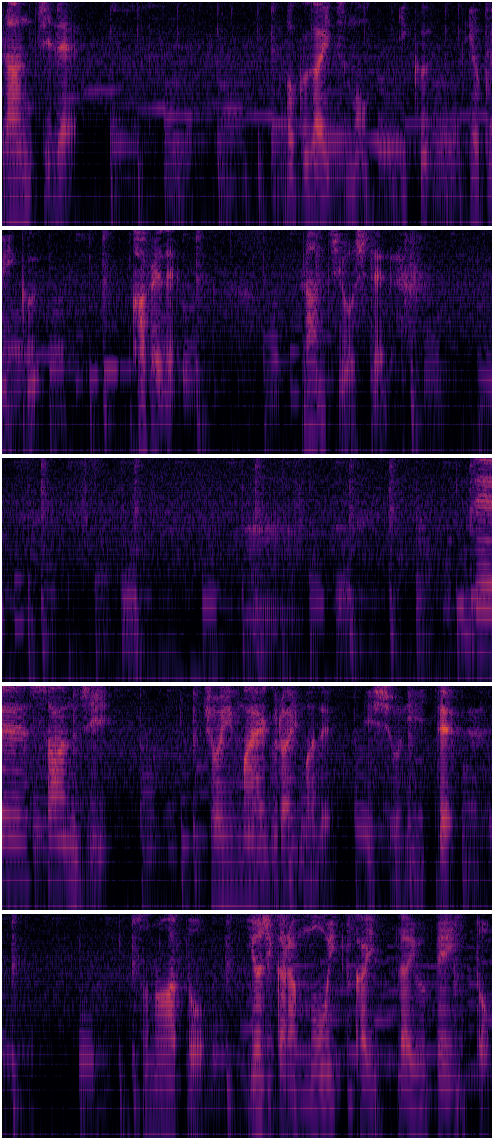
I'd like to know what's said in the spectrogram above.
ランチで僕がいつも行くよく行くカフェでランチをして、うん。で3時ちょい前ぐらいまで一緒にいて。その後4時からもう一回ライブペイント。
